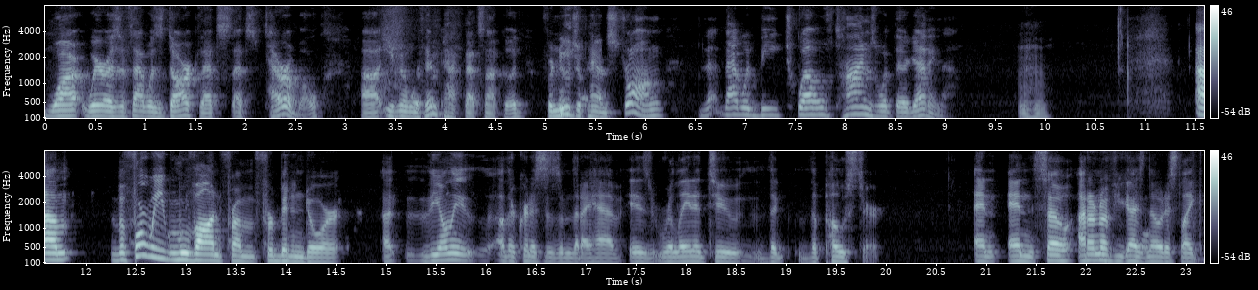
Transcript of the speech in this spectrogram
Whereas if that was dark that's that's terrible. Uh, even with impact that's not good. For new japan strong that, that would be 12 times what they're getting now. Mm-hmm. um, before we move on from forbidden door uh, the only other criticism that i have is related to the the poster. And and so i don't know if you guys noticed like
